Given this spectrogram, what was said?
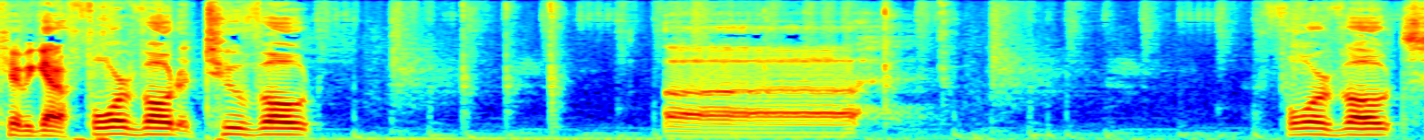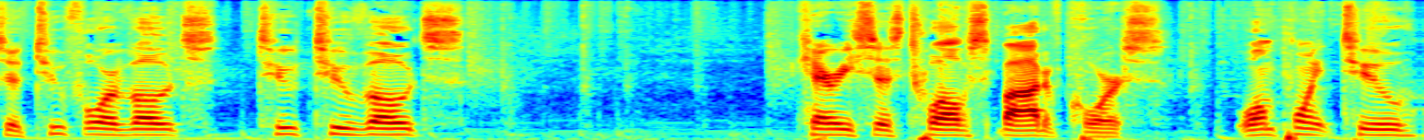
Okay, we got a four vote, a two vote, uh, four votes, so two four votes, two two votes. Kerry says 12 spot, of course. 1.2,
